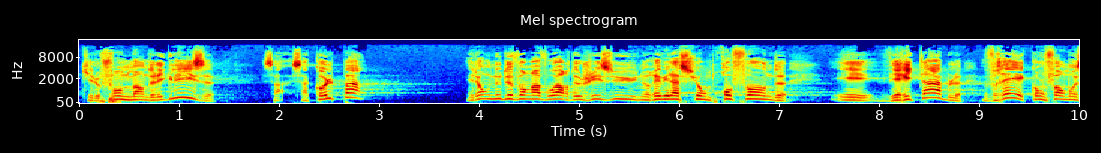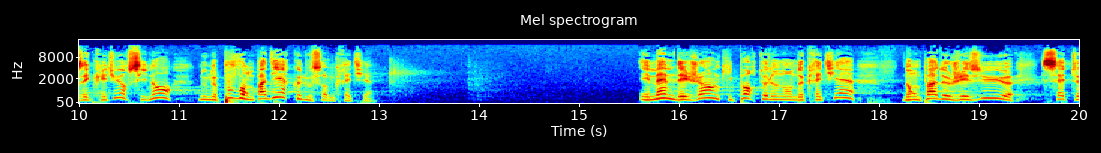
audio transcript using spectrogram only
qui est le fondement de l'Église, ça ne colle pas. Et donc nous devons avoir de Jésus une révélation profonde et véritable, vraie, conforme aux Écritures, sinon nous ne pouvons pas dire que nous sommes chrétiens. Et même des gens qui portent le nom de chrétiens n'ont pas de Jésus cette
